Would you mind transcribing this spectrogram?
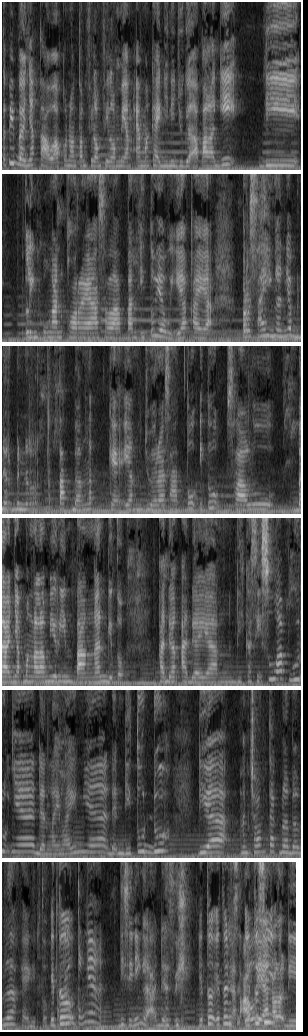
Tapi banyak tahu aku nonton film-film yang emang kayak gini juga apalagi di lingkungan Korea Selatan itu ya Wi ya kayak persaingannya bener-bener ketat banget. Kayak yang juara satu itu selalu banyak mengalami rintangan gitu. Kadang ada yang dikasih suap gurunya dan lain-lainnya dan dituduh dia mencontek bla bla bla kayak gitu Itu- tapi untungnya di sini nggak ada sih itu itu nggak tahu itu ya sih kalau di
